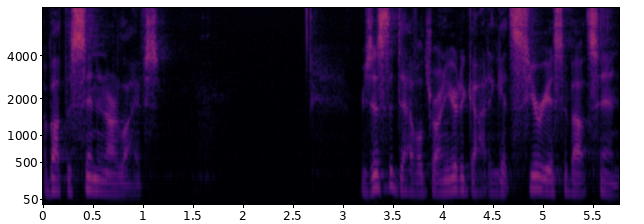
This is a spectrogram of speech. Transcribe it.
about the sin in our lives. Resist the devil, draw near to God, and get serious about sin.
